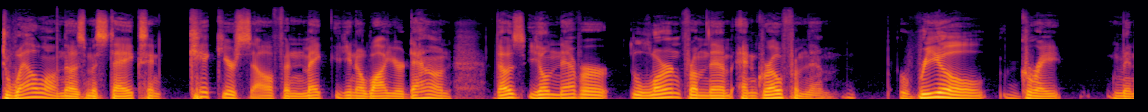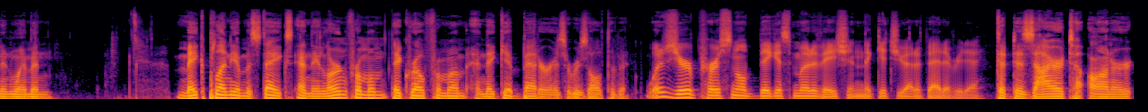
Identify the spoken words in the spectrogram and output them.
dwell on those mistakes and kick yourself and make, you know, while you're down, those you'll never learn from them and grow from them. Real great men and women make plenty of mistakes and they learn from them, they grow from them, and they get better as a result of it. What is your personal biggest motivation that gets you out of bed every day? The desire to honor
